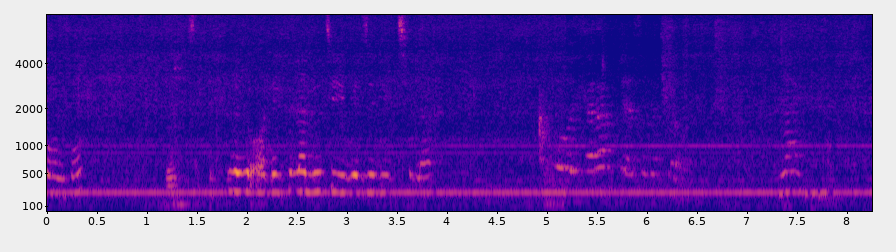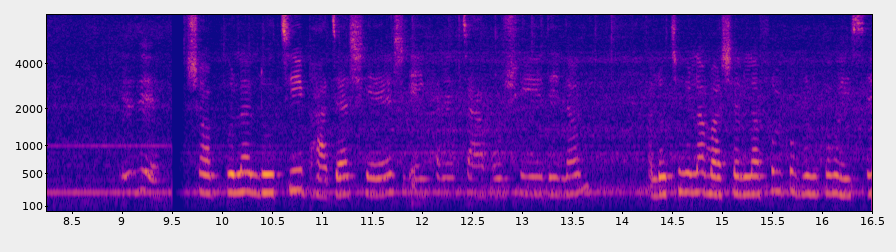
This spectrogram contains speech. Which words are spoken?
করব। অনেকগুলো লুচি ভেজে দিচ্ছিলাম সবগুলা লুচি ভাজা শেষ, এইখানে চা বসিয়ে দিলাম। লুচিগুলা মাসাল্লাহ ফুলকো ফুলকো হয়েছে।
